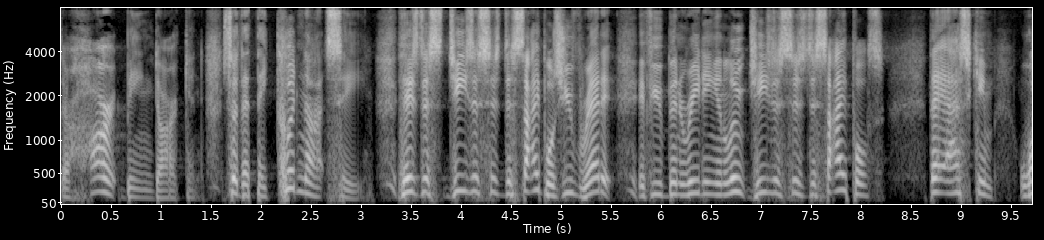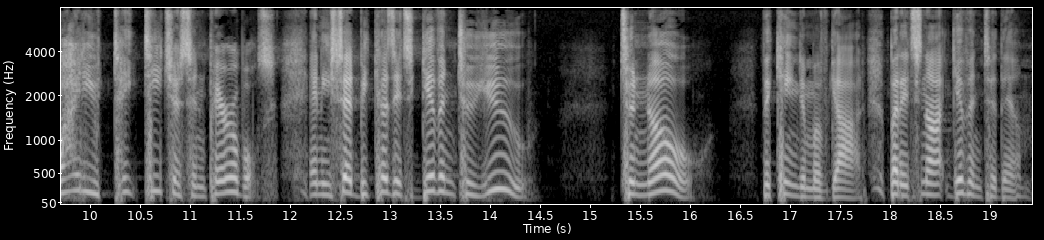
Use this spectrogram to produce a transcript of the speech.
Their heart being darkened so that they could not see. There's this Jesus' disciples, you've read it if you've been reading in Luke, Jesus' disciples, they ask him, Why do you teach us in parables? And he said, Because it's given to you to know the kingdom of God, but it's not given to them.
